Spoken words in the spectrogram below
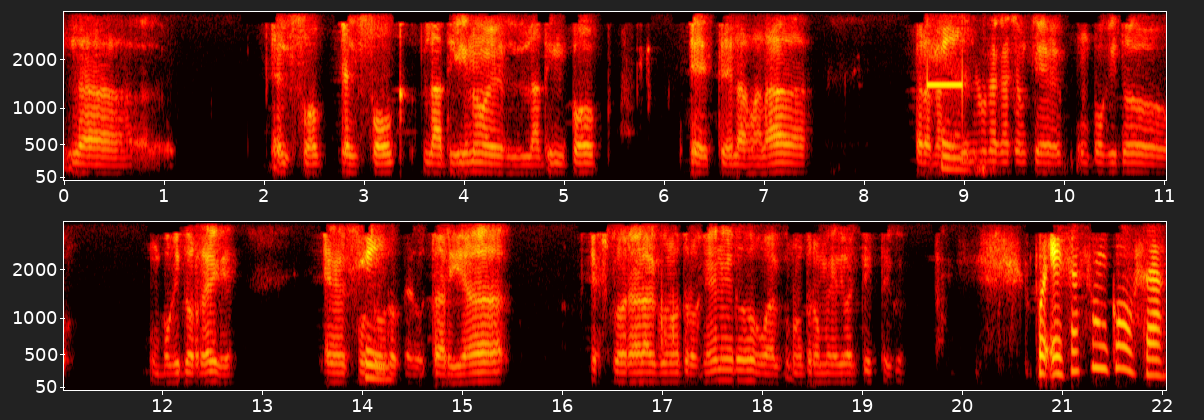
la el folk, el folk latino, el latin pop, este, la balada, pero también tienes una canción que es un poquito, un poquito reggae. En el futuro, ¿te gustaría explorar algún otro género o algún otro medio artístico? Pues esas son cosas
